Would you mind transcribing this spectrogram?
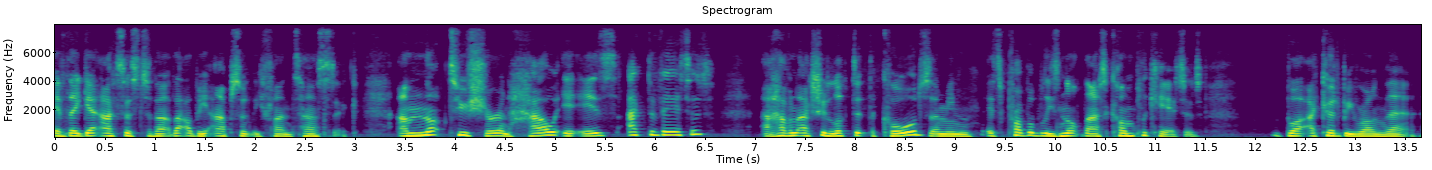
If they get access to that, that'll be absolutely fantastic. I'm not too sure on how it is activated. I haven't actually looked at the codes. I mean, it's probably not that complicated, but I could be wrong there.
